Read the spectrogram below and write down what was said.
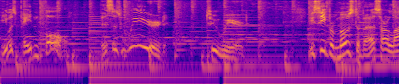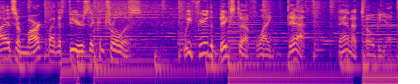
He was paid in full. This is weird. Too weird. You see, for most of us, our lives are marked by the fears that control us. We fear the big stuff like death, thanatophobia,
